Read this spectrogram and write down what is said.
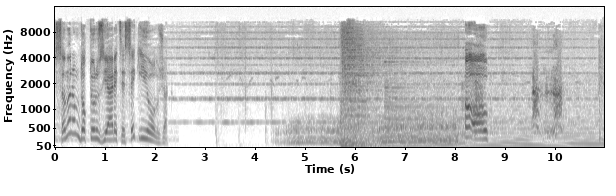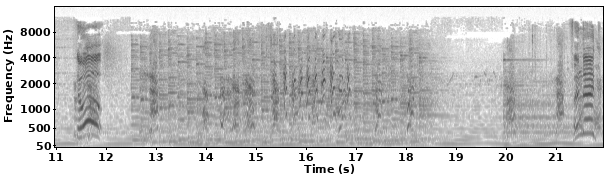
Sanırım doktoru ziyaret etsek iyi olacak. Oh. Oh. Fındık.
